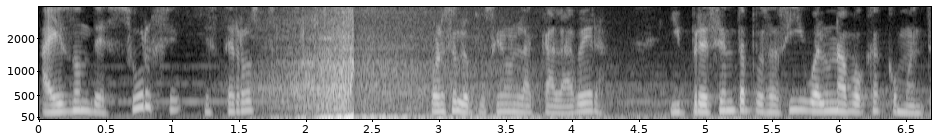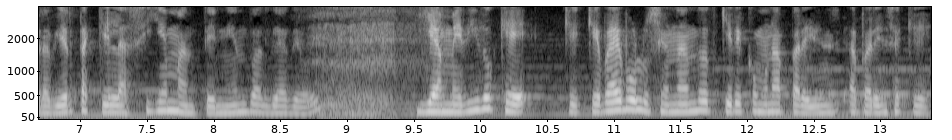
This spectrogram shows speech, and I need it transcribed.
ahí es donde surge este rostro. Por eso le pusieron la calavera y presenta pues así igual una boca como entreabierta que la sigue manteniendo al día de hoy y a medida que, que, va evolucionando adquiere como una apariencia que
